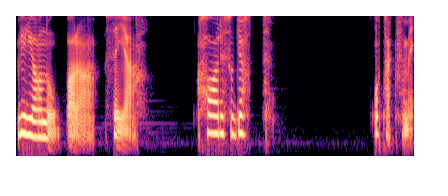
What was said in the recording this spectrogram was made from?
vill jag nog bara säga ha det så gött. Och tack för mig.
